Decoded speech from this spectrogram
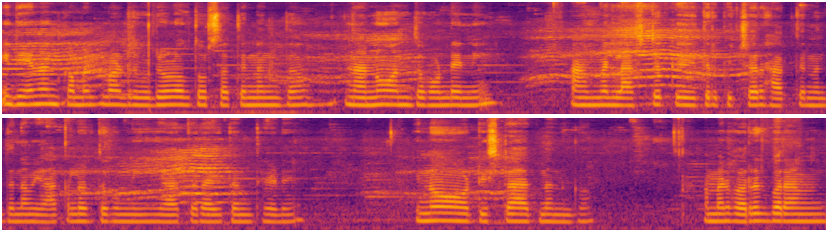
ಇದೇನಂತ ಕಮೆಂಟ್ ಮಾಡಿರಿ ವಿಡಿಯೋ ಒಳಗೆ ತೋರ್ಸತ್ತೇನಂತ? ನಾನು ಒಂದು ತೊಗೊಂಡೇನಿ. ಆಮೇಲೆ ಲಾಸ್ಟಕ್ಕೆ ಇದ್ರ ಪಿಕ್ಚರ್ ಹಾಕ್ತೀನಂತ ನಾವು ಯಾವ ಕಲರ್ ತೊಗೊಂಡು ಯಾವ ಥರ ಆಯ್ತು ಅಂತ ಹೇಳಿ. ಇನ್ನೂ ಒಟ್ಟು ಇಷ್ಟ ಆಯ್ತು ನನಗೆ. ಆಮೇಲೆ ಹೊರಗೆ ಬರೋಣ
